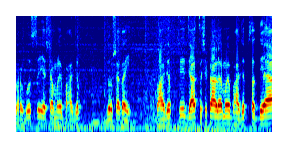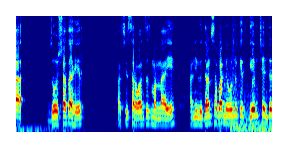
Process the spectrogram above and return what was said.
भरघोस यशामुळे भाजप जोशात आहे. भाजपचे जास्त सीटा आल्यामुळे भाजप सध्या जोशात आहेत असे सर्वांचंच म्हणणं आहे. आणि विधानसभा निवडणुकीत गेम चेंजर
